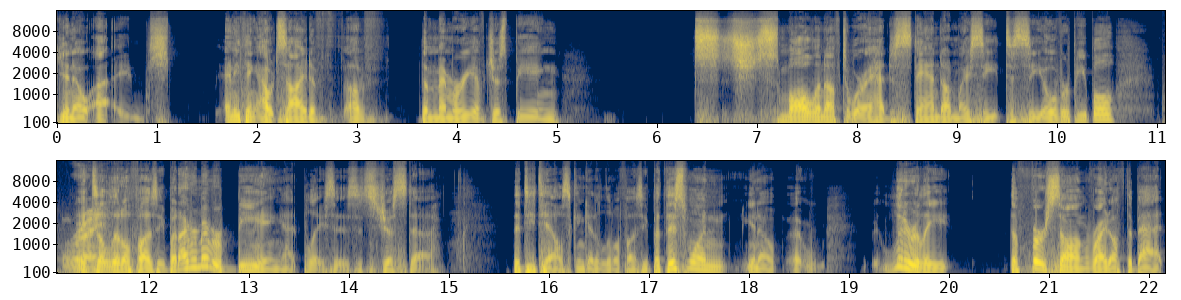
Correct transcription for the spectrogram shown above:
you know, I anything outside of of the memory of just being small enough to where I had to stand on my seat to see over people, Right. it's a little fuzzy. But I remember being at places. It's just uh the details can get a little fuzzy. But this one, you know, uh, literally the first song right off the bat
